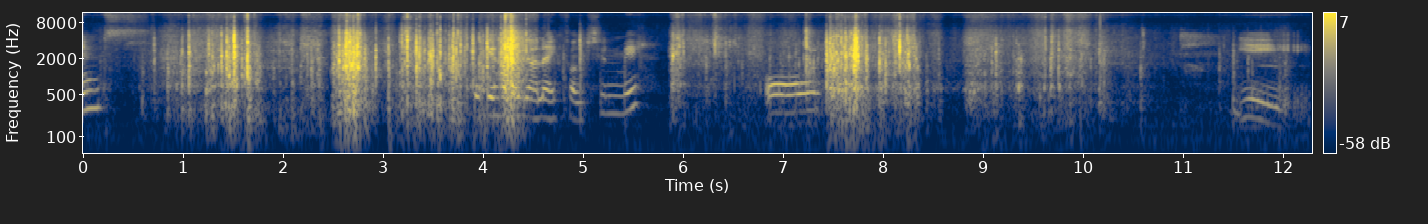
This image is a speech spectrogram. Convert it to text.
pins, क्योंकि हमें जाना है एक फ़ंक्शन में। और ये।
